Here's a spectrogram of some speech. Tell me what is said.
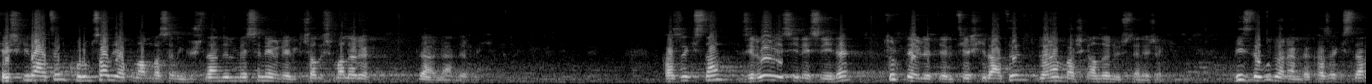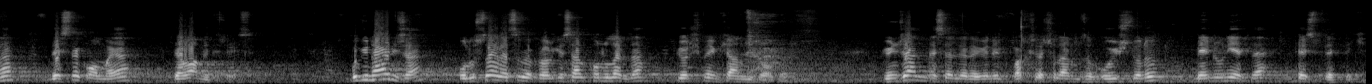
Teşkilatın kurumsal yapılanmasının güçlendirilmesine yönelik çalışmaları değerlendirdik. Kazakistan zirve vesilesiyle Türk Devletleri Teşkilatı dönem başkanlığını üstlenecek. Biz de bu dönemde Kazakistan'a destek olmaya devam edeceğiz. Bugün ayrıca uluslararası ve bölgesel konuları da görüşme imkanımız oldu. Güncel meselelere yönelik bakış açılarımızın uyuştuğunu memnuniyetle tespit ettik.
